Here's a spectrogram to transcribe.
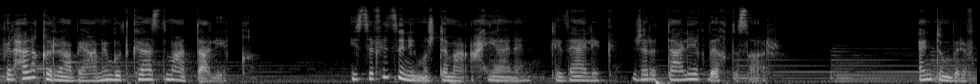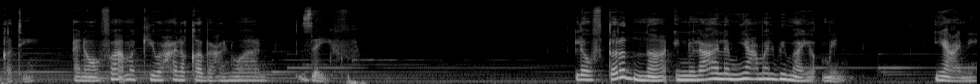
في الحلقة الرابعة من بودكاست مع التعليق. يستفزني المجتمع أحيانا لذلك جرى التعليق باختصار. أنتم برفقتي أنا وفاء مكي وحلقة بعنوان زيف. لو افترضنا أن العالم يعمل بما يؤمن يعني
